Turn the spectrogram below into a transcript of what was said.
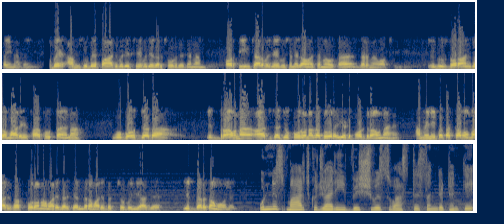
कहीं ना कहीं। सुबह, हम सुबह पाँच बजे, छह बजे घर छोड़ देते हैं मैम और तीन चार बजे घुसने का समय होता है घर में वापसी। लेकिन उस दौरान जो हमारे साथ होता है ना, वो बहुत ज़्यादा एक ड्रावना आज का जो कोरोना का दौर है, ये बहुत ड्रावना है। हमें नहीं पता कब हमारे साथ कोरोना, हमारे घर के अंदर, हमारे बच्चों पर भी आ जाए एक डर का माहौल है। 19 मार्च को जारी विश्व स्वास्थ्य संगठन के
